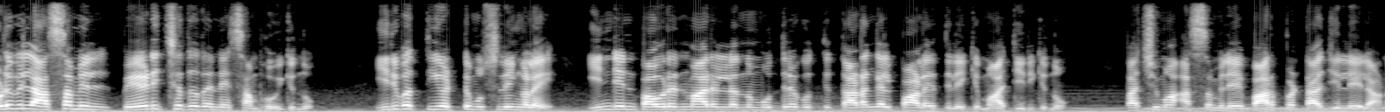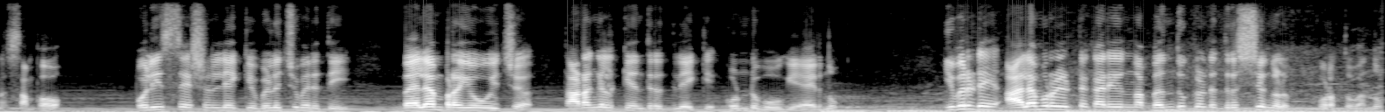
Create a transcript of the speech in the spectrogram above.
ഒടുവിൽ അസമിൽ പേടിച്ചത് തന്നെ സംഭവിക്കുന്നു. ഇരുപത്തിയെട്ട് മുസ്ലിങ്ങളെ ഇന്ത്യൻ പൗരന്മാരല്ലെന്ന് മുദ്രകുത്തി തടങ്കൽ പാളയത്തിലേക്ക് മാറ്റിയിരിക്കുന്നു. പശ്ചിമ അസമിലെ ബാർപെട്ട ജില്ലയിലാണ് സംഭവം. പോലീസ് സ്റ്റേഷനിലേക്ക് വിളിച്ചു വരുത്തി ബലം പ്രയോഗിച്ച് തടങ്കൽ കേന്ദ്രത്തിലേക്ക് കൊണ്ടുപോവുകയായിരുന്നു. ഇവരുടെ അലമുറയിട്ട് കരയുന്ന ബന്ധുക്കളുടെ ദൃശ്യങ്ങളും പുറത്തു വന്നു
